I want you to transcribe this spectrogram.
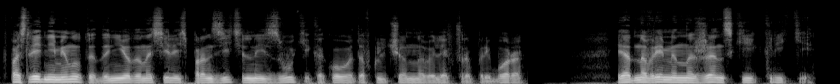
В последние минуты до нее доносились пронзительные звуки какого-то включенного электроприбора и одновременно женские крики,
